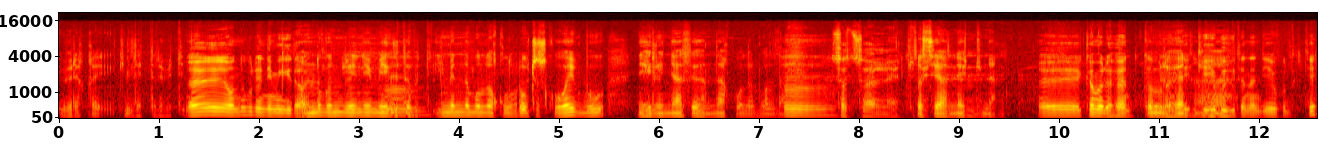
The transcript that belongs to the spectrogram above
үрекке килдеттеребит э onu gule nemigi da онны гүнлене мегитебит именно булла колубра участковый бу нехиленя сыгыннак болар социальный социальный э көмөлөһөн Көмөлөһөн, ки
